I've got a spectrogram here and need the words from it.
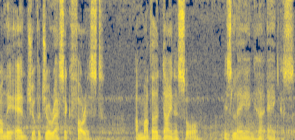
on the edge of a Jurassic forest, a mother dinosaur is laying her eggs.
